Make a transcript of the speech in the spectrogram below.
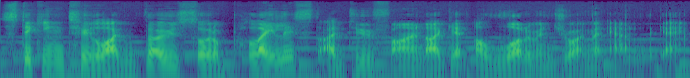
sticking to like those sort of playlists, I do find I get a lot of enjoyment out of the game.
